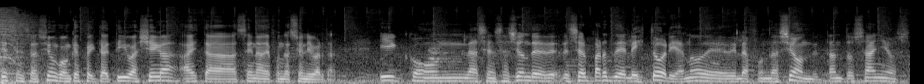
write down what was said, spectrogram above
qué sensación, con qué expectativa llega a esta cena de Fundación Libertad? Y con la sensación de, ser parte de la historia, ¿no? de, la fundación, de tantos años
